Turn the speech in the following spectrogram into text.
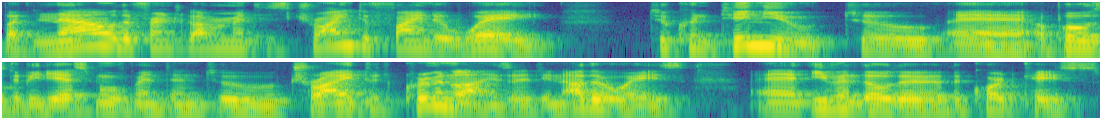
but now the French government is trying to find a way to continue to uh, oppose the BDS movement and to try to criminalize it in other ways, uh, even though the, the court case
